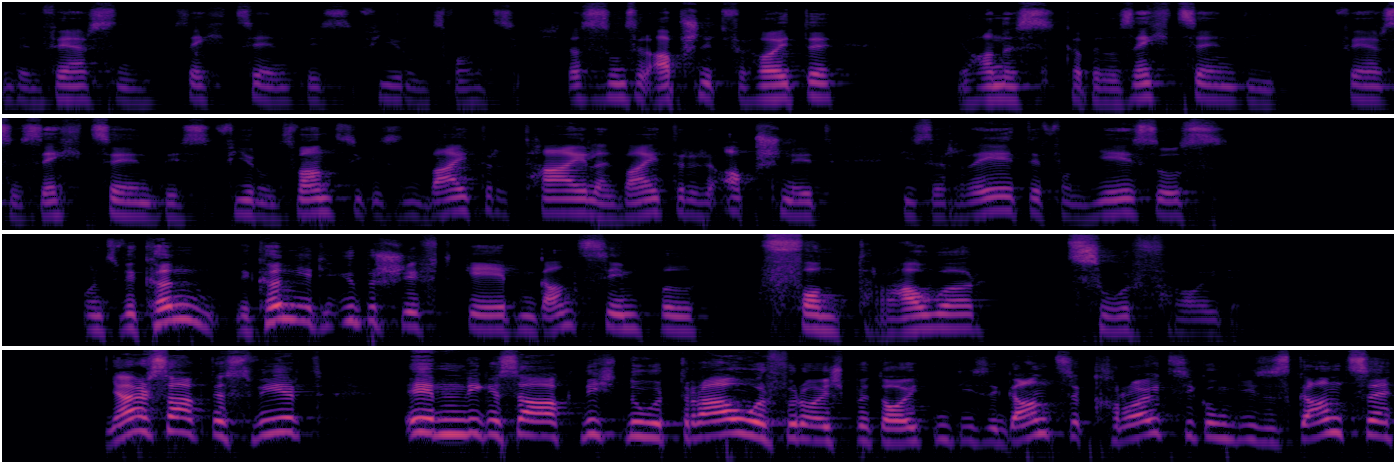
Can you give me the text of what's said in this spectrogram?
in den Versen 16 bis 24. Das ist unser Abschnitt für heute. Johannes Kapitel 16, die Verse 16 bis 24 ist ein weiterer Teil, ein weiterer Abschnitt dieser Rede von Jesus. Und wir können, wir können hier die Überschrift geben, ganz simpel, von Trauer zur Freude. Ja, er sagt, es wird eben, wie gesagt, nicht nur Trauer für euch bedeuten, diese ganze Kreuzigung, dieses ganze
